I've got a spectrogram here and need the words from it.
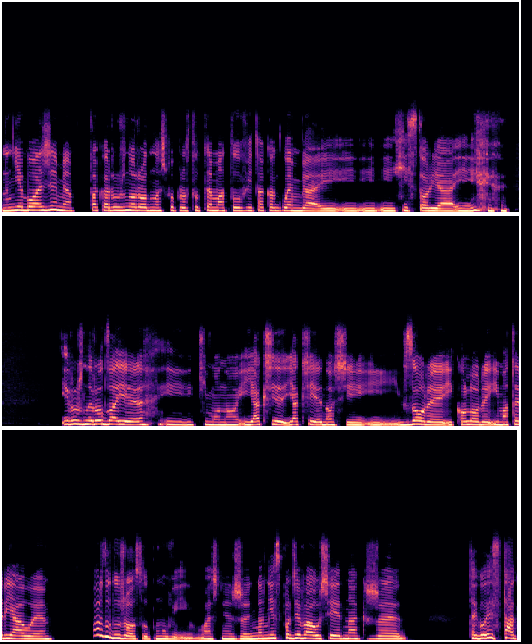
no niebo a ziemia. Taka różnorodność po prostu tematów i taka głębia i, i, i historia i, i różne rodzaje i kimono i jak się, jak się je nosi i wzory i kolory i materiały bardzo dużo osób mówi właśnie, że no nie spodziewało się jednak, że tego jest tak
